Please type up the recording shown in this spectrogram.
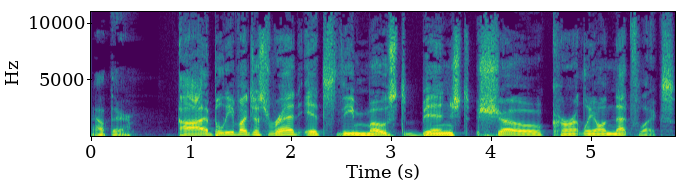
out there. I believe I just read it's the most binged show currently on Netflix.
